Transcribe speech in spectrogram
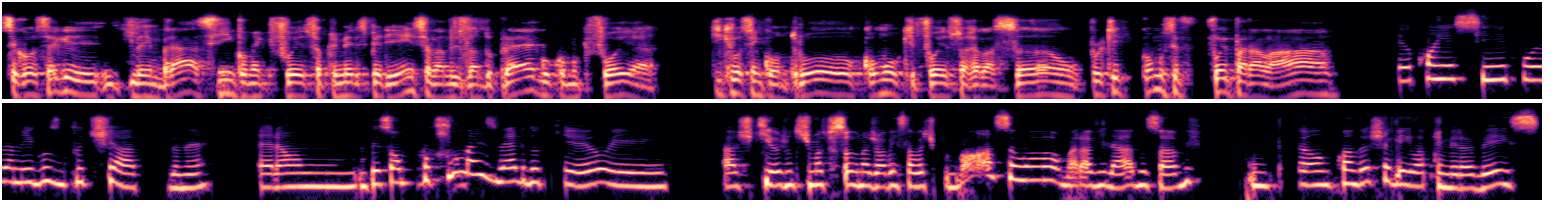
Você consegue lembrar, assim, como é que foi a sua primeira experiência lá no Islã do Prego? Como que foi a... O que, que você encontrou? Como que foi a sua relação? Por que, como você foi para lá? Eu conheci por amigos do teatro, né? Era um, pessoal um pouquinho mais velho do que eu e acho que eu junto de umas pessoas mais jovens estava tipo, nossa, uau, maravilhado, sabe? Então, quando eu cheguei lá a primeira vez,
